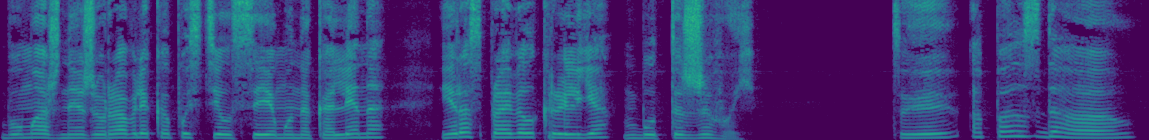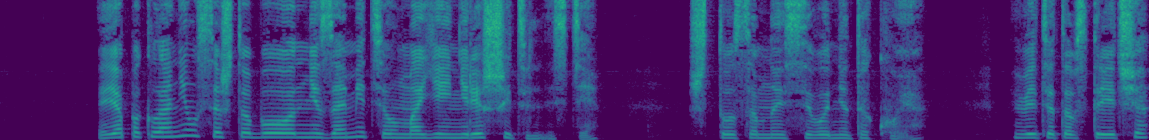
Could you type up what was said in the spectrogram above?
Бумажный журавлик опустился ему на колено и расправил крылья, будто живой. «Ты опоздал». Я поклонился, чтобы он не заметил моей нерешительности. Что со мной сегодня такое? Ведь эта встреча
